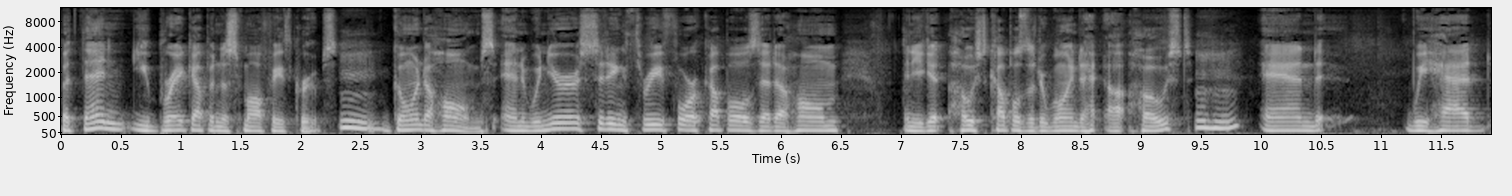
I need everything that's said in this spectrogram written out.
but then you break up into small faith groups, Mm. go into homes, and when you're sitting three, four couples at a home, and you get host couples that are willing to uh, host, Mhm. and we had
